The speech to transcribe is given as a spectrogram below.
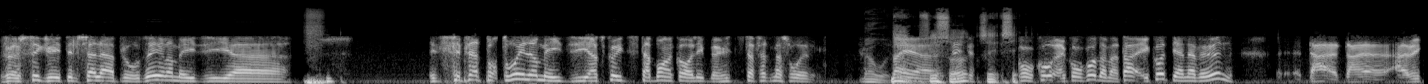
Je sais que j'ai été le seul à applaudir, là, mais il dit euh, il dit, c'est plate pour toi, là, mais il dit, en tout cas, il dit, c'était bon encore, Ben, il dit, t'as fait ma soirée. Ben oui. Ben, Mais, euh, c'est ça. C'est- c'est- Concours, un concours d'amateurs. Écoute, il y en avait une dans- dans- avec,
